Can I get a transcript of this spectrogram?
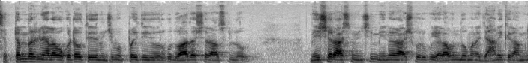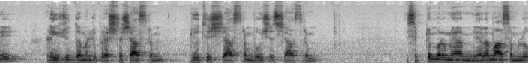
సెప్టెంబర్ నెల ఒకటవ తేదీ నుంచి ముప్పై తేదీ వరకు ద్వాదశ రాశుల్లో మేషరాశి నుంచి మీనరాశి వరకు ఎలా ఉందో మన జానకిరామ్ని అడిగి చూద్దామండి. ప్రశ్న శాస్త్రం జ్యోతిష్ శాస్త్రం భవిష్యత్ శాస్త్రం ఈ సెప్టెంబర్ నెల నెల మాసంలో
